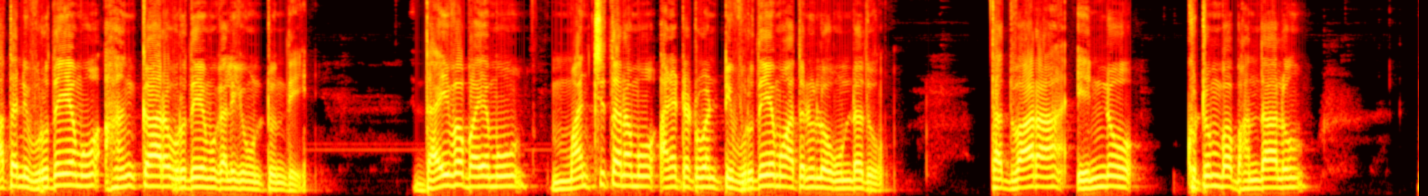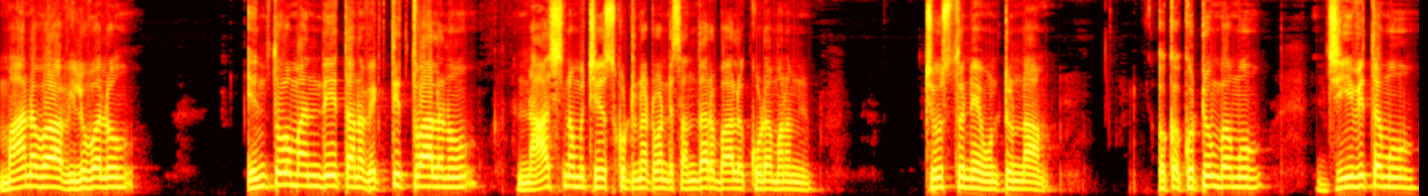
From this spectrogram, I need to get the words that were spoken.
అతని హృదయము అహంకార హృదయము కలిగి ఉంటుంది. దైవ భయము మంచితనము అనేటటువంటి హృదయము అతనిలో ఉండదు. తద్వారా ఎన్నో కుటుంబ బంధాలు మానవ విలువలు ఎంతోమంది తన వ్యక్తిత్వాలను నాశనము చేసుకుంటున్నటువంటి సందర్భాలు కూడా మనం చూస్తూనే ఉంటున్నాం. ఒక కుటుంబము జీవితము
